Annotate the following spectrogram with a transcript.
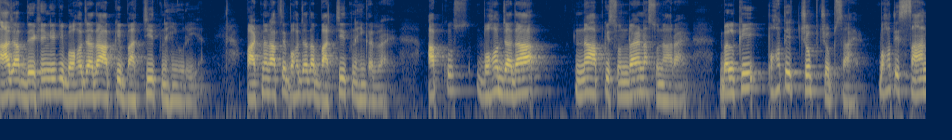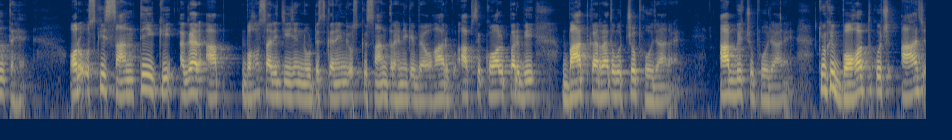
आज आप देखेंगे कि बहुत ज़्यादा आपकी बातचीत नहीं हो रही है। पार्टनर आपसे बहुत ज़्यादा बातचीत नहीं कर रहा है। आपको बहुत ज़्यादा ना आपकी सुन रहा है, ना सुना रहा है, बल्कि बहुत ही चुप चुप सा है, बहुत ही शांत है। और उसकी शांति की अगर आप बहुत सारी चीज़ें नोटिस करेंगे, उसके शांत रहने के व्यवहार को, आपसे कॉल पर भी बात कर रहा है तो वो चुप हो जा रहा है। आप भी चुप हो जा रहे हैं। क्योंकि बहुत कुछ आज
